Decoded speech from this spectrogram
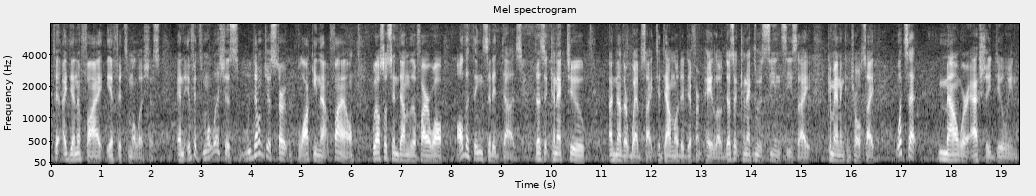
to identify if it's malicious. And if it's malicious, we don't just start blocking that file, we also send down to the firewall all the things that it does. Does it connect to another website to download a different payload? Does it connect to a CNC site, command and control site? What's that malware actually doing?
